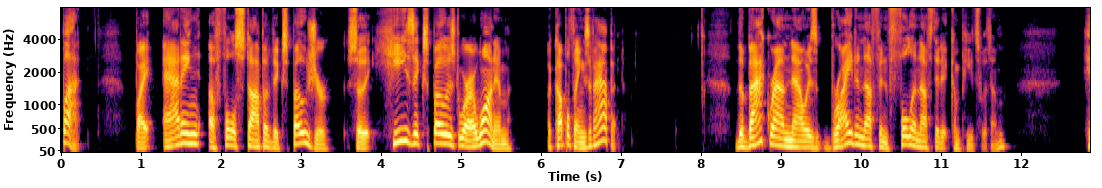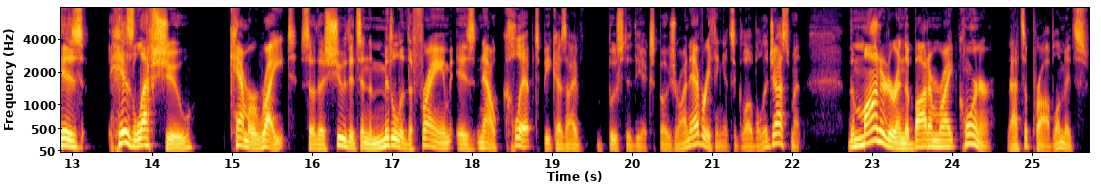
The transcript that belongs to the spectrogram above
But by adding a full stop of exposure so that he's exposed where I want him, a couple things have happened. The background now is bright enough and full enough that it competes with him. His his left shoe camera right. So the shoe that's in the middle of the frame is now clipped because I've boosted the exposure on everything. It's a global adjustment. The monitor in the bottom right corner, that's a problem. It's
